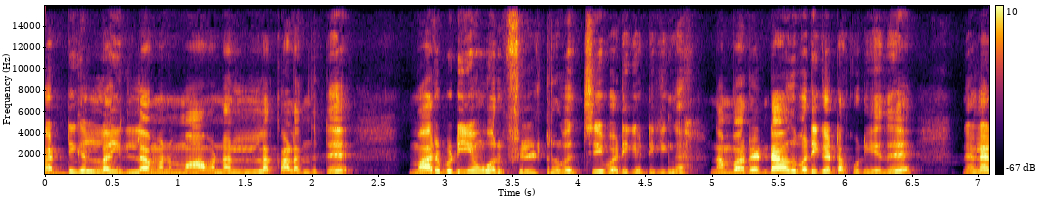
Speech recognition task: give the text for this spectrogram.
கட்டிகள்லாம் இல்லாமல் மாவை நல்லா கலந்துட்டு மறுபடியும் ஒரு ஃபில்ட்ரு வச்சு வடிகட்டிக்குங்க. நம்ம ரெண்டாவது வடிகட்டக்கூடியது நல்லா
